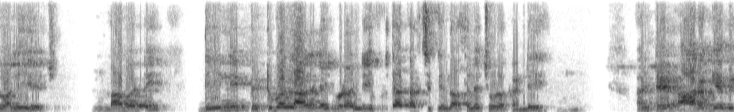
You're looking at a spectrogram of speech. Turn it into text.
ఇవన్నీ చేయొచ్చు. కాబట్టి దీన్ని పెట్టుబడి లాగానే చూడండి వృధా ఖర్చు కింద అసలే చూడకండి. అంటే ఆరోగ్యమే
